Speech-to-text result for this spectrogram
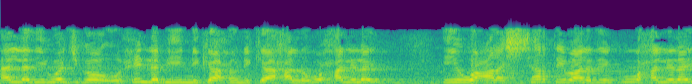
Aladii wejgoo uxila bihi nikaaxu nikaaxa lagu xalilay iyo wa cala shari baa ladinkugu xalilay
